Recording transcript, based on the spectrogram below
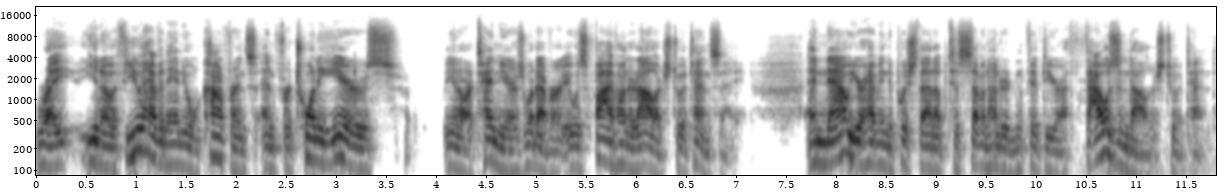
right? You know if you have an annual conference and for 20 years you know or 10 years whatever it was $500 to attend say and now you're having to push that up to 750 or $1000 to attend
